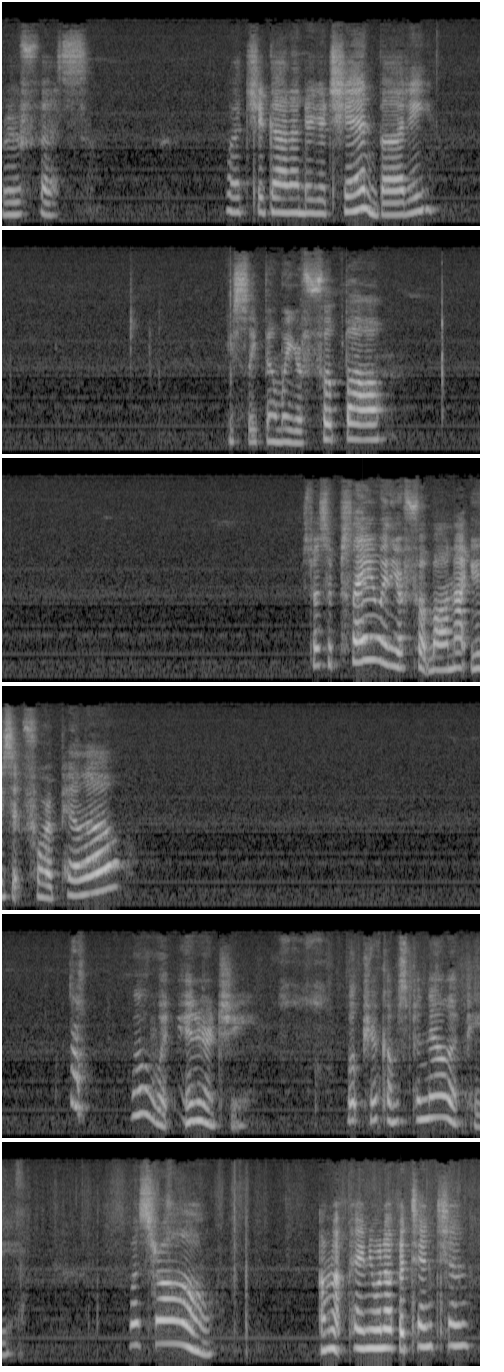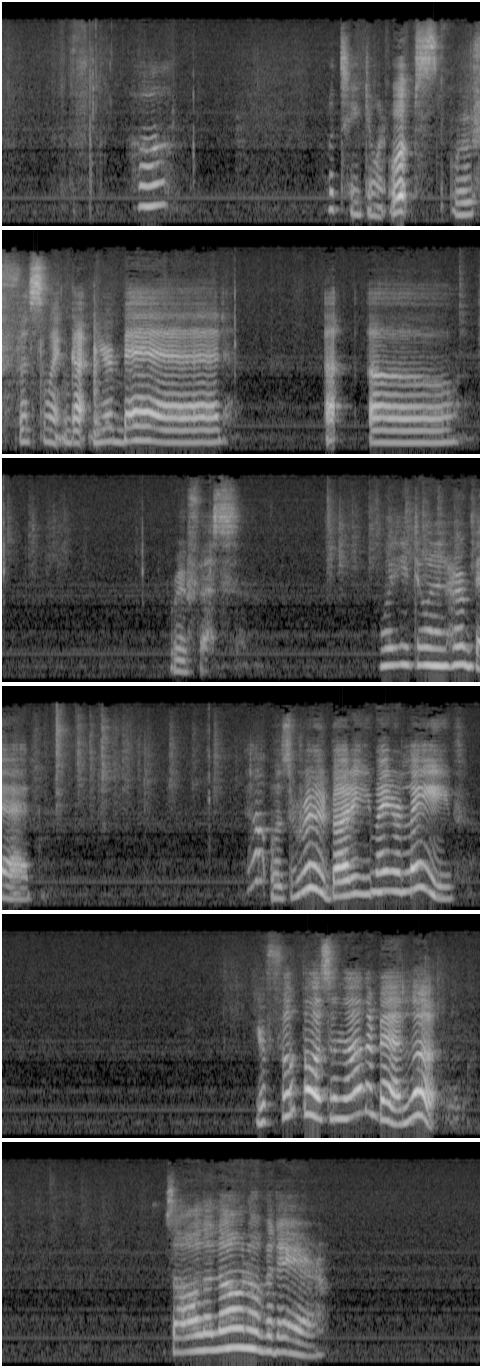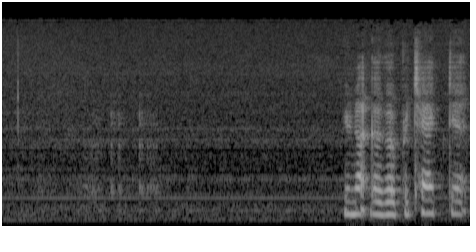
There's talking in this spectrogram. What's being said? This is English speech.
Rufus. What you got under your chin, buddy? You sleeping with your football? You're supposed to play with your football, not use it for a pillow. Ooh, what energy. Whoop, here comes Penelope. What's wrong? I'm not paying you enough attention? Huh? What's he doing? Whoops. Rufus went and got in your bed. Uh-oh. Rufus. What are you doing in her bed? That was rude, buddy. You made her leave. Your football's in the other bed. Look. It's all alone over there. You're not going to go protect it.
